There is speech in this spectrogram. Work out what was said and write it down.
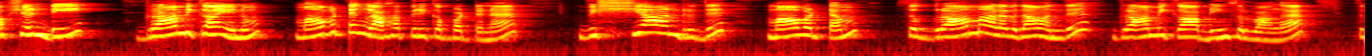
ஆப்ஷன் டி கிராமிகா எனும் மாவட்டங்களாக பிரிக்கப்பட்டன. விஷ்யான்றது மாவட்டம். ஸோ கிராம அளவு தான் வந்து கிராமிகா அப்படின்னு சொல்லுவாங்க. ஸோ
